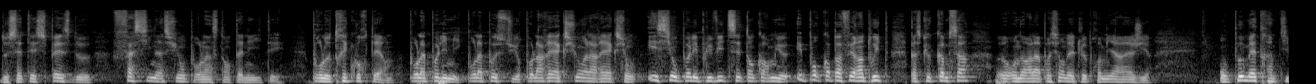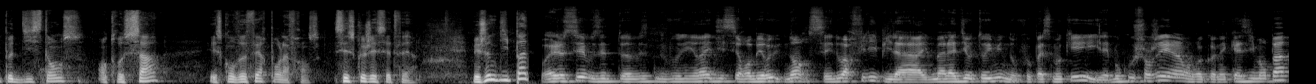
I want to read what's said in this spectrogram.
de cette espèce de fascination pour l'instantanéité, pour le très court terme, pour la polémique, pour la posture, pour la réaction à la réaction. Et si on peut aller plus vite, c'est encore mieux. Et pourquoi pas faire un tweet? Parce que comme ça, euh, on aura l'impression d'être le premier à réagir on peut mettre un petit peu de distance entre ça et ce qu'on veut faire pour la France. C'est ce que j'essaie de faire. Mais je ne dis pas. Ouais, je sais, vous êtes. Vous, il y en a qui disent c'est Robert Rue. Non, c'est Édouard Philippe. Il a une maladie auto-immune, donc faut pas se moquer. Il a beaucoup changé, hein, on le reconnaît quasiment pas.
